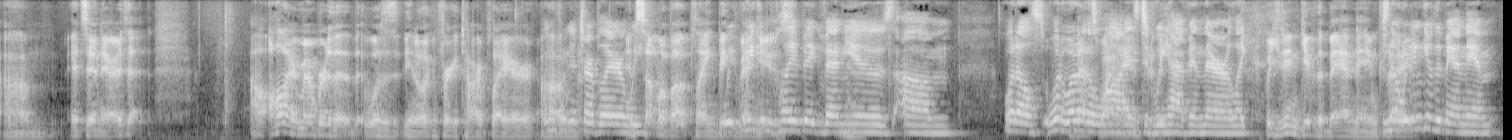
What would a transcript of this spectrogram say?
Um, it's in there. It's. all I remember that was you know looking for a guitar player. Looking for a um, guitar player. and we something about playing big we, venues. we can play big venues. Um, what else? What what That's other lies did we it. have in there? Like But you didn't give the band name because no, I, we didn't give the band name.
